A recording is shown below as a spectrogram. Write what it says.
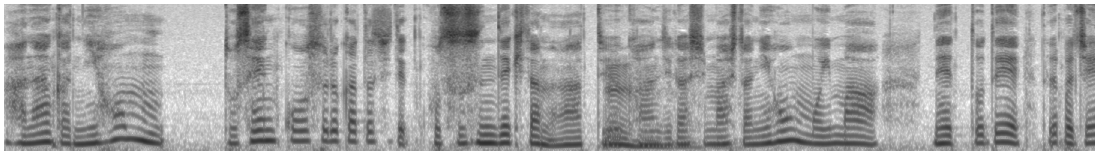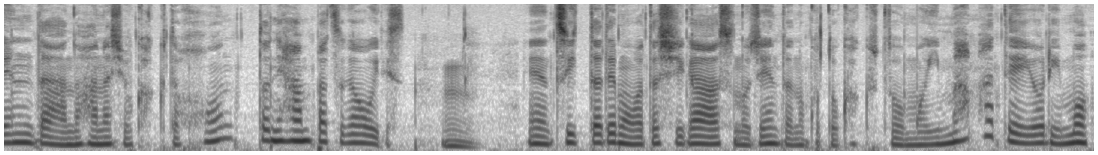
あなんか日本と先行する形でこう進んできたんだなっていう感じがしました、うん、日本も今ネットで例えばジェンダーの話を書くと本当に反発が多いです、うんえツイッターでも私がそのジェンダーのことを書くともう今までよりも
